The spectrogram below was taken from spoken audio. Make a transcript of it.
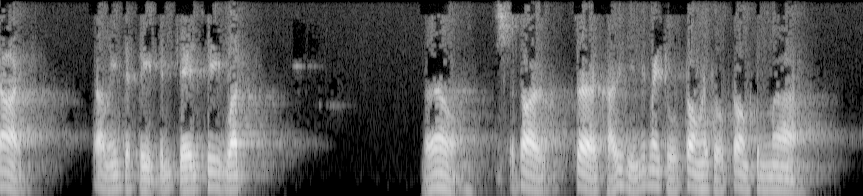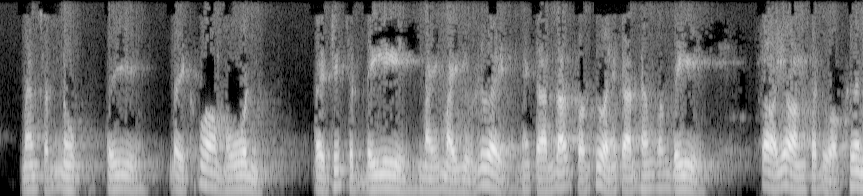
ได้ ถ้ามีสติเป็นเกณฑ์ที่วัด แล้วจะได้แก้ไขสิ่งที่ไม่ถูกต้องให้ถูกต้องขึ้นมา มันสนุกดีได้ข้อมูลได้ทฤษฎีใหม่ๆอยู่เรื่อย ในการรักผลชั่วในการทำความดี ก็ย่อมสะดวกขึ้น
